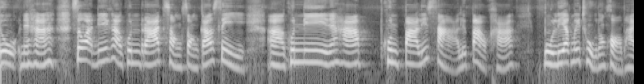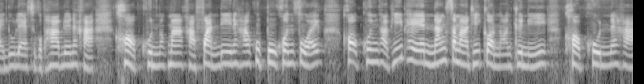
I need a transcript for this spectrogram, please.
ดุนะคะ สวัสดีค่ะ คุณรัฐ2294อ่าคุณนีนะคะคุณปาลิสาหรือเปล่าคะ ปูเรียกไม่ถูกต้องขออภัยดูแลสุขภาพด้วยนะคะ ขอบคุณมาก ๆ ค่ะ ฝันดีนะคะครูปูคนสวย ขอบคุณค่ะพี่เพนนั่งสมาธิก่อนนอนคืนนี้ ขอบคุณนะคะ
